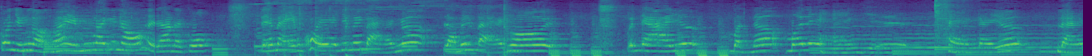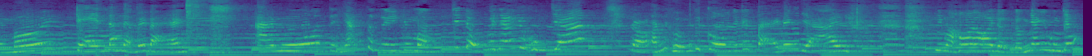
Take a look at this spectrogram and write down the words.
Có những lần á, em muốn lấy cái nón này ra nè, cô. Để mà em khoe với mấy bạn á, là mấy bạn ơi. Bên nay á, mình á, mới lấy hàng về. Hàng này á, là hàng mới, trend lắm nè mấy bạn. Ai mua thì nhắn tin riêng cho mình, chứ đừng có nhắn vô khung chat hưởng tới cô như các bạn đang dạy. Nhưng mà thôi thôi, đừng đừng nhắn không khung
